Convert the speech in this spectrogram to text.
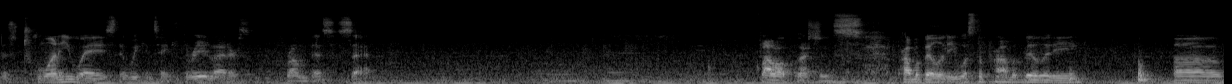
There's 20 ways that we can take three letters from this set. Follow up questions. Probability. What's the probability of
